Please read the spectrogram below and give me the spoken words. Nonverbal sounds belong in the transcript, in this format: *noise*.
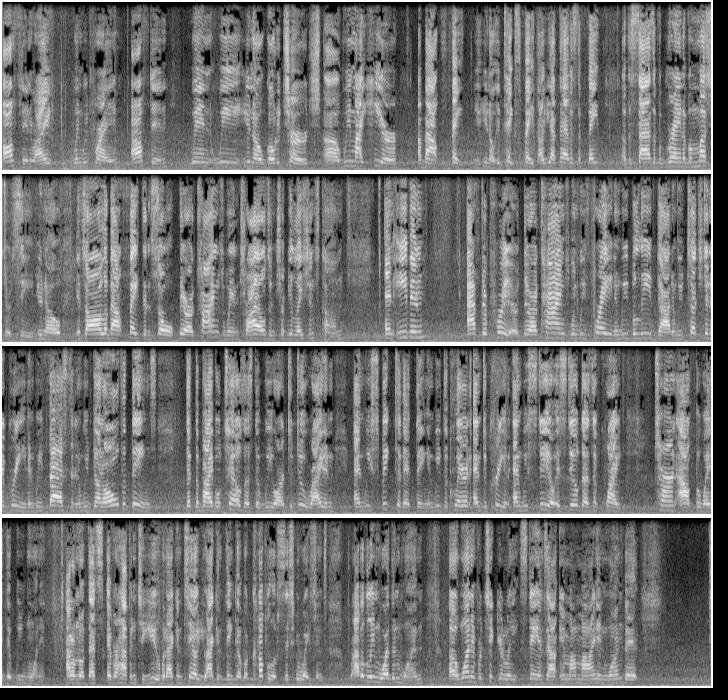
often, right, when we pray, often when we, you know, go to church, uh, we might hear about faith. You, you know, it takes faith. All you have to have is the faith of the size of a grain of a mustard seed. You know, it's all about faith. And so there are times when trials and tribulations come, and even after prayer. There are times when we've prayed and we believed God and we've touched and agreed and we've fasted and we've done all the things that the Bible tells us that we are to do, right? And and we speak to that thing and we declare it and decree it and we still it still doesn't quite turn out the way that we want it. I don't know if that's ever happened to you, but I can tell you I can think of a couple of *laughs* situations, probably more than one, uh, one in particularly stands out in my mind, and one that,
